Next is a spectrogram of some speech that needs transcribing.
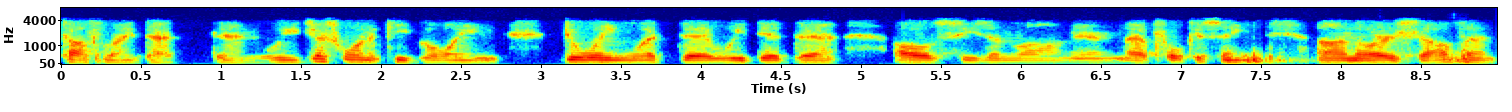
stuff like that and we just want to keep going, doing what uh, we did uh, all season long, and uh, focusing on ourselves and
